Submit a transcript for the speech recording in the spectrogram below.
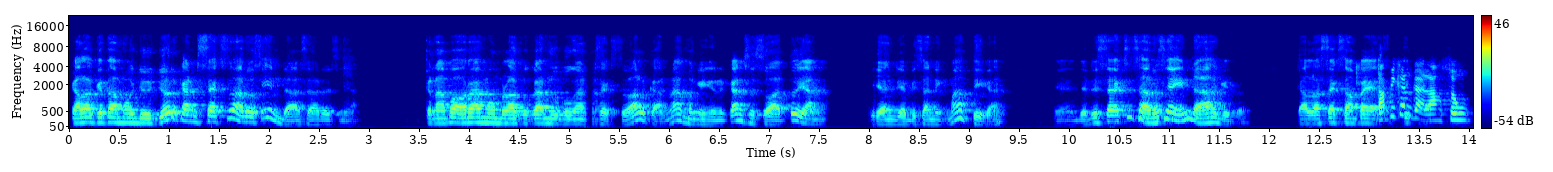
kalau kita mau jujur kan seks itu harus indah seharusnya. Kenapa orang mau melakukan hubungan seksual? Karena menginginkan sesuatu yang yang dia bisa nikmati kan. Ya, jadi seks itu seharusnya indah gitu. Kalau seks sampai Tapi kan nggak langsung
